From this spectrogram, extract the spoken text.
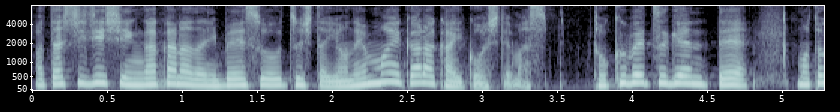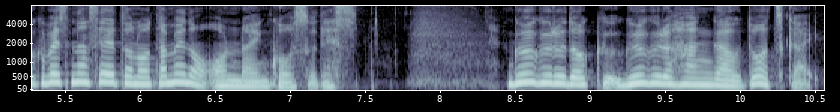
私自身がカナダにベースを移した4年前から開講してます。特別限定、まあ、特別な生徒のためのオンラインコースです。Google ドック Google ハンガウトを使い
